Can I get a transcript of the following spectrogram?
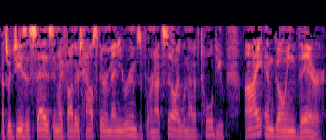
That's what Jesus says. In my Father's house there are many rooms. If it were not so, I would not have told you. I am going there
